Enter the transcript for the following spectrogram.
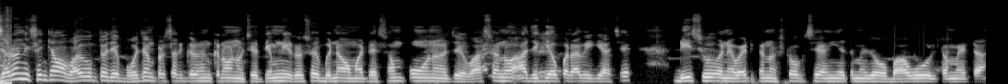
હજારોની સંખ્યામાં ભાવિભક્તો જે ભોજન પ્રસાદ ગ્રહણ કરવાનું છે, તેમની રસોઈ બનાવવા માટે સંપૂર્ણ જે વાસણો આ જગ્યા ઉપર આવી ગયા છે. ડીશુ અને વાટકાનો સ્ટોક છે. અહીંયા તમે જો બાઉલ, ટમેટા,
